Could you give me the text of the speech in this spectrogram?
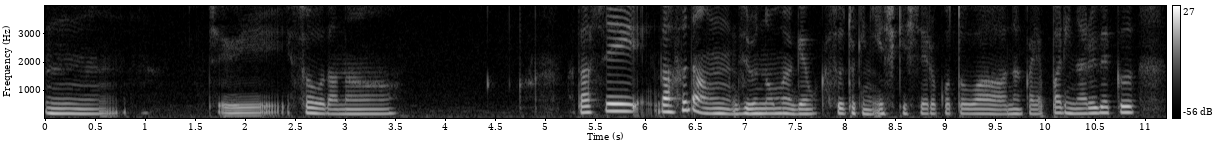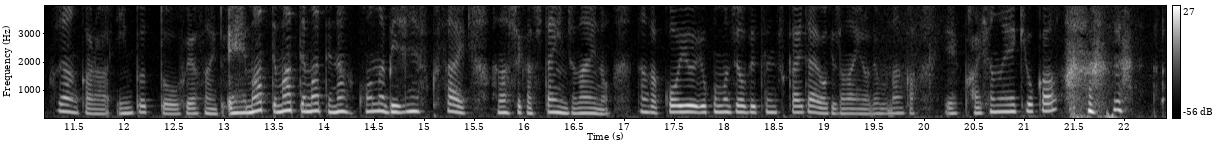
うーんちそうだな私が普段自分の思いを言語化する時に意識していることはなんかやっぱりなるべく普段からインプットを増やさないと「えー、待って待って待ってなんかこんなビジネス臭い話がしたいんじゃないの。なんかこういう横文字を別に使いたいわけじゃないの。でもなんかえ会社の影響か? 」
